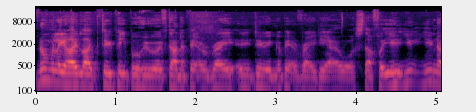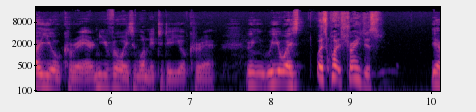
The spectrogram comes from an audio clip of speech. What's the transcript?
normally I like do people who have done a bit of ra- doing a bit of radio or stuff, but you, you you know your career and you've always wanted to do your career. We, we always Well, it's quite strange. It's yeah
